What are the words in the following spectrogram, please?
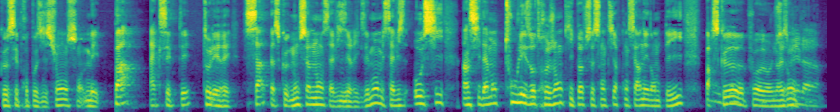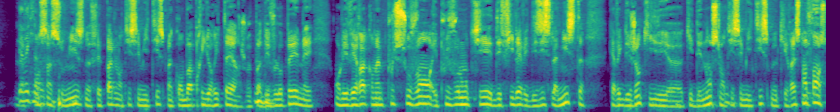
que ses propositions sont, mais pas accepter, tolérer ça, parce que non seulement ça vise Éric Zemmour, mais ça vise aussi incidemment tous les autres gens qui peuvent se sentir concernés dans le pays, parce que pour une raison... La... France insoumise ne fait pas de l'antisémitisme un combat prioritaire. Je ne veux pas mhm. développer, mais on les verra quand même plus souvent et plus volontiers défiler avec des islamistes qu'avec des gens qui, euh, qui dénoncent l'antisémitisme qui reste en France.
